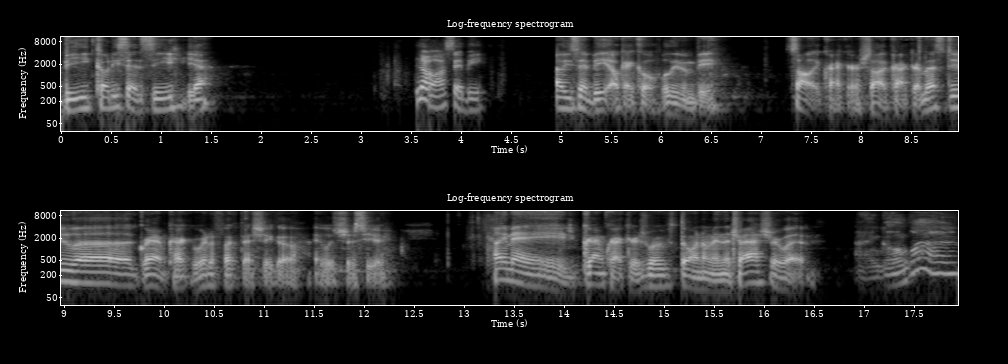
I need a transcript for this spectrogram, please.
B. Codi said C. Yeah. No, I said B. Oh, you said B. Okay, cool. We'll leave him B. Solid cracker. Solid cracker. Let's do uh graham cracker. Where the fuck that shit go? It was just here. Honey made graham crackers. We're throwing them in the trash or what? I ain't gonna lie.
